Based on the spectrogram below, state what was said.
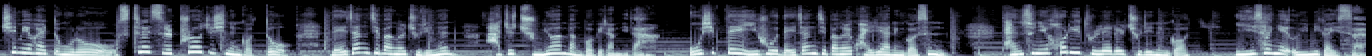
취미 활동으로 스트레스를 풀어주시는 것도 내장 지방을 줄이는 아주 중요한 방법이랍니다. 50대 이후 내장 지방을 관리하는 것은 단순히 허리 둘레를 줄이는 것 이상의 의미가 있어요.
